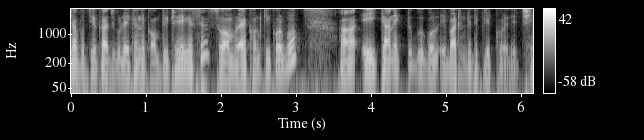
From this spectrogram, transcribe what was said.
যাবতীয় কাজগুলো এখানে কমপ্লিট হয়ে গেছে সো আমরা এখন কি করব? এই কানেক্ট টু গুগল এই বাটনটিতে ক্লিক করে দিচ্ছি।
